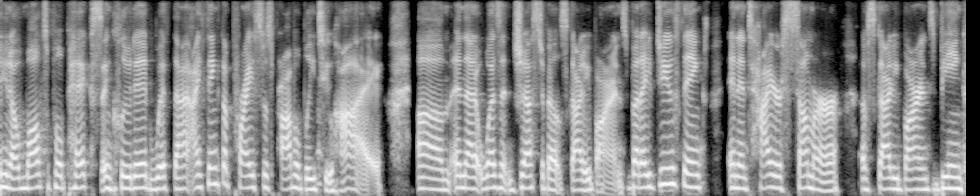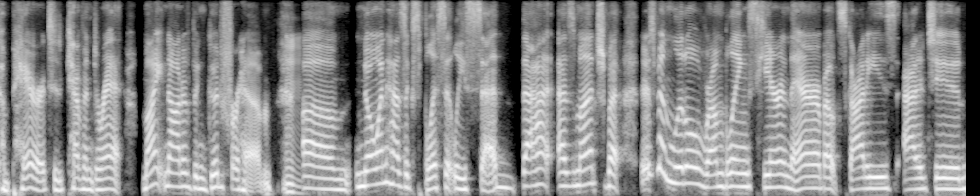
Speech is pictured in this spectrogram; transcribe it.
you know, multiple picks included with that. I think the price was probably too high, um, and that it wasn't just about Scottie Barnes. But I do think an entire summer of Scottie Barnes being compared to Kevin Durant might not have been good for him. Mm. Um, no one has explicitly said that as much, but there's been little rumblings here and there about Scottie's attitude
